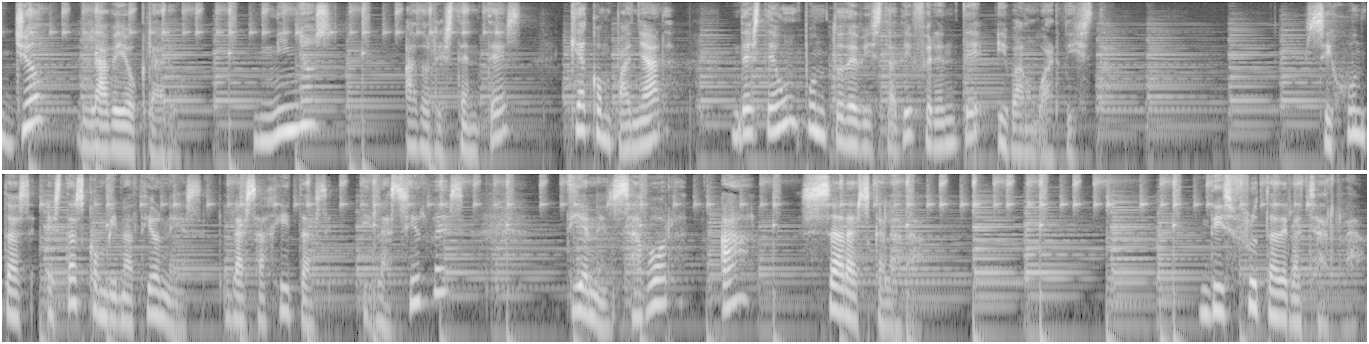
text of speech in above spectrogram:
Yo la veo claro. Niños, adolescentes, que acompañar desde un punto de vista diferente y vanguardista. Si juntas estas combinaciones, las agitas y las sirves, tienen sabor a Sara Escalada. Disfruta de la charla.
